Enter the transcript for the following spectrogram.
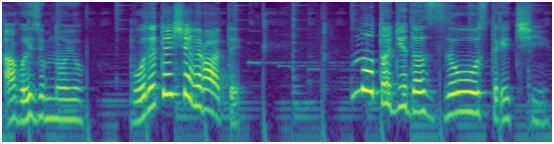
А ви зі мною будете ще грати? Ну, тоді до зустрічі.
